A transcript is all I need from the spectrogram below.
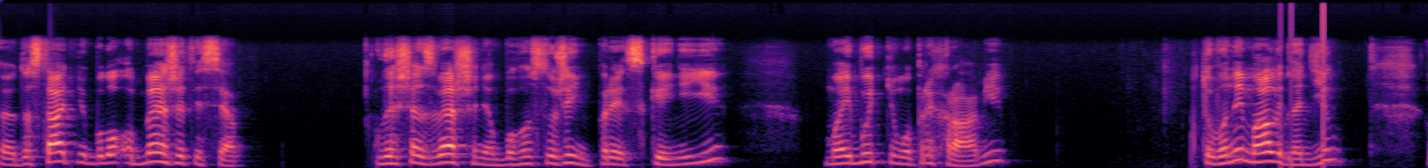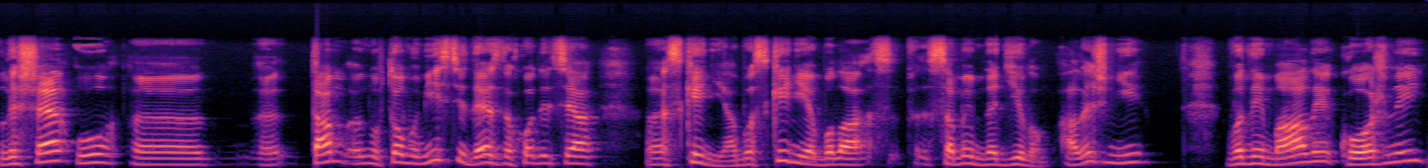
достатньо було обмежитися лише звершенням богослужінь при Скинії, в майбутньому при храмі, то вони мали б наділ лише у е, е, там, ну, в тому місці, де знаходиться е, Скинія, або Скинія була самим наділом, але ж ні. Вони мали кожний, е,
